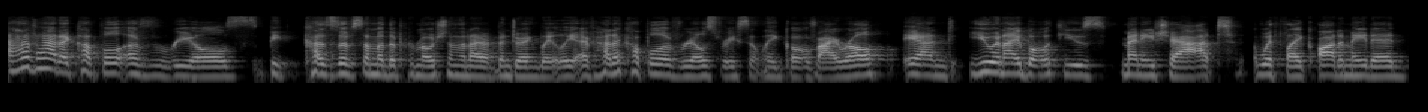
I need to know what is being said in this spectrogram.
have had a couple of reels because of some of the promotion that I've been doing lately. I've had a couple of reels recently go viral and you and I both use ManyChat with like automated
